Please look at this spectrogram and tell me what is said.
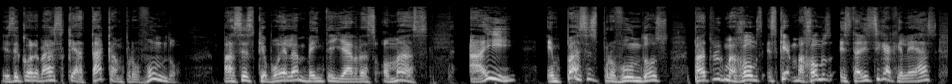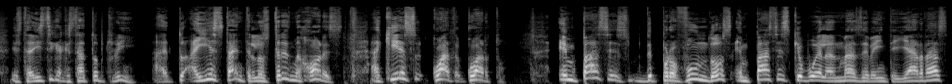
es de corebacks que atacan profundo. Pases que vuelan 20 yardas o más. Ahí, en pases profundos, Patrick Mahomes, es que Mahomes, estadística que leas, estadística que está top 3. Ahí está, entre los tres mejores. Aquí es cuarto. En pases de profundos, en pases que vuelan más de 20 yardas,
